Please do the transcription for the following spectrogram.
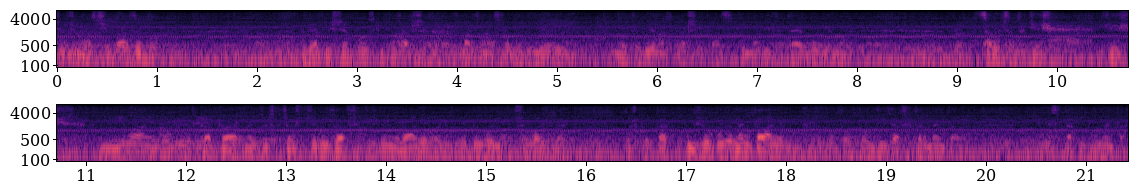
cieszy nas się bardzo, bo wygrać mistrzem Polski to zawsze bardzo mocno buduje i, motywuje nas do naszej pracy, tym bardziej, że tak jak mówię, no, cały czas gdzieś, gdzieś minimalnie dogrywka karna, gdzieś coś, czego zawsze gdzieś minimalnie nie było i potrzebowaliśmy troszkę tak pójść do góry mentalnie, bo, to, to gdzieś zawsze ten mental jest w takich momentach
